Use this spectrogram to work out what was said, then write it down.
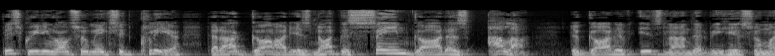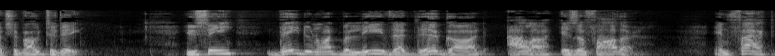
this greeting also makes it clear that our God is not the same God as Allah the God of Islam that we hear so much about today. You see, they do not believe that their God, Allah, is a father. In fact,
